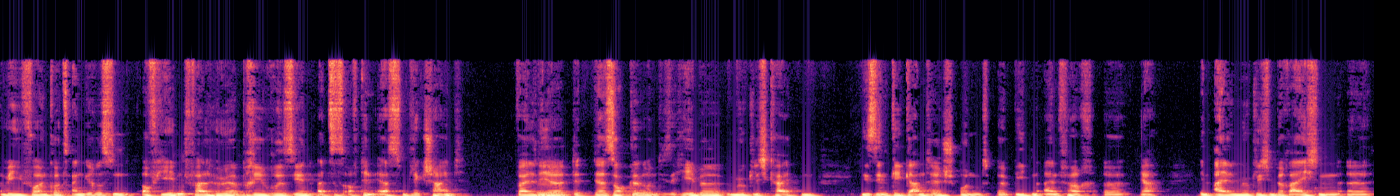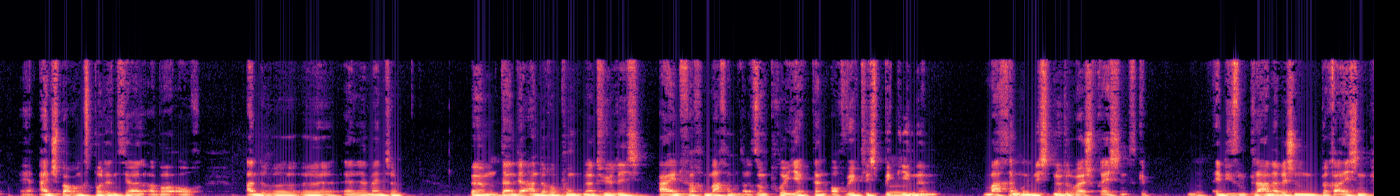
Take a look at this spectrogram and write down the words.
Wie vorhin kurz angerissen, auf jeden Fall höher priorisieren, als es auf den ersten Blick scheint, weil mhm. der, der Sockel und diese Hebelmöglichkeiten, die sind gigantisch und äh, bieten einfach äh, ja in allen möglichen Bereichen äh, Einsparungspotenzial, aber auch andere äh, Elemente. Ähm, dann der andere Punkt natürlich einfach machen, also ein Projekt dann auch wirklich mhm. beginnen, machen und nicht nur drüber sprechen. Es gibt mhm. in diesen planerischen Bereichen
